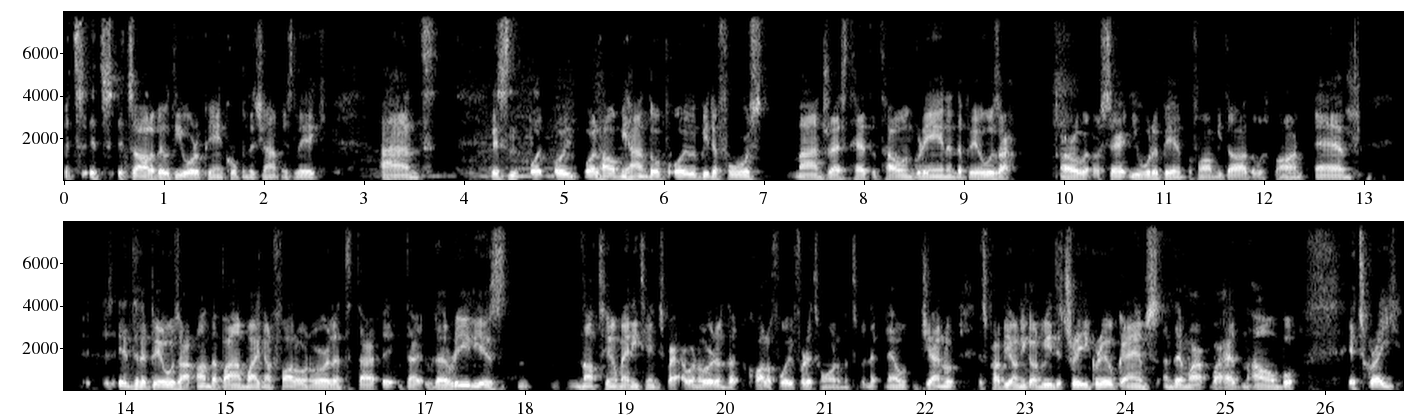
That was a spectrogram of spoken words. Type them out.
It's it's it's all about the European Cup and the Champions League, and listen, I, I, will hold my hand up. I would be the first man dressed head to toe in green and the Bowser, or, or certainly would have been before my daughter was born. Um, into the Bowser on the bandwagon following Ireland. There, there, there, really is not too many things better when Ireland that qualify for the tournament. But now, in general, it's probably only going to be the three group games, and then we're, we're heading home. But it's great.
